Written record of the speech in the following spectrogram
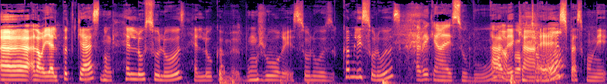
Euh, alors, il y a le podcast, donc Hello Solos. Hello comme euh, bonjour et Solos comme les Solos. Avec un S au bout. avec important. un S, parce qu'on est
